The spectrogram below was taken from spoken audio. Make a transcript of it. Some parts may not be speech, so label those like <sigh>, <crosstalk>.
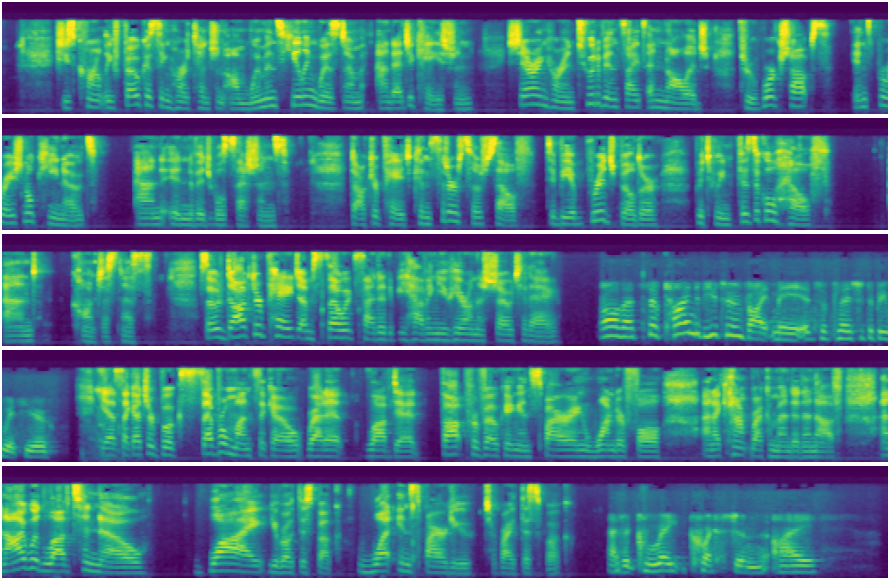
She's currently focusing her attention on women's healing wisdom and education, sharing her intuitive insights and knowledge through workshops, inspirational keynotes, and individual sessions. Dr. Page considers herself to be a bridge builder between physical health and consciousness. So, Dr. Page, I'm so excited to be having you here on the show today. Oh, that's so kind of you to invite me. It's a pleasure to be with you. Yes, I got your book several months ago, read it, loved it. Thought provoking, inspiring, wonderful, and I can't recommend it enough. And I would love to know why you wrote this book. What inspired you to write this book? That's a great question. I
